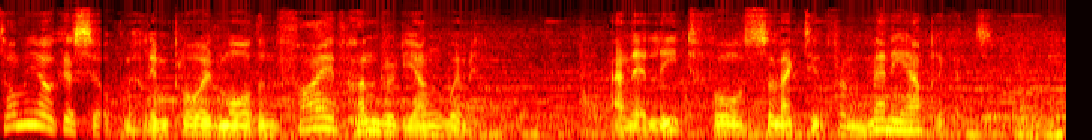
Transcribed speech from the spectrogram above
Tomioka Silk Mill employed more than 500 young women, an elite force selected from many applicants.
